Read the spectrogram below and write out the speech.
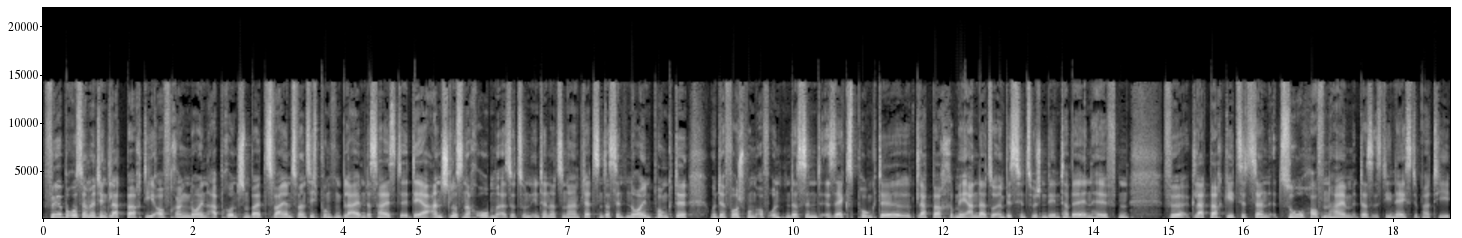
Für Borussia Mönchengladbach, die auf Rang 9 abrutschen, bei 22 Punkten bleiben. Das heißt, der Anschluss nach oben, also zu den internationalen Plätzen, das sind neun Punkte und der Vorsprung auf unten, das sind sechs Punkte. Gladbach meandert so ein bisschen zwischen den Tabellenhälften. Für Gladbach geht es jetzt dann zu Hoffenheim. Das ist die nächste Partie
